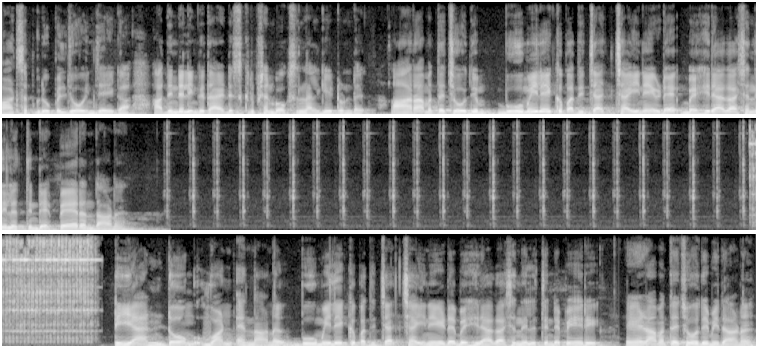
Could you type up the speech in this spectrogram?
വാട്സപ്പ് ഗ്രൂപ്പിൽ ജോയിൻ ചെയ്യുക. അതിന്റെ ലിങ്ക് താഴെ ഡിസ്ക്രിപ്ഷൻ ബോക്സിൽ നൽകിയിട്ടുണ്ട്. ആറാമത്തെ ചോദ്യം ഭൂമിയിലേക്ക് പതിച്ച ചൈനയുടെ ബഹിരാകാശ നിലത്തിന്റെ പേരെന്താണ്? ടിയാൻ ഡോങ് വൺ എന്നാണ് ഭൂമിയിലേക്ക് പതിച്ച ചൈനയുടെ ബഹിരാകാശ നിലത്തിന്റെ പേര്. ഏഴാമത്തെ ചോദ്യം ഇതാണ്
